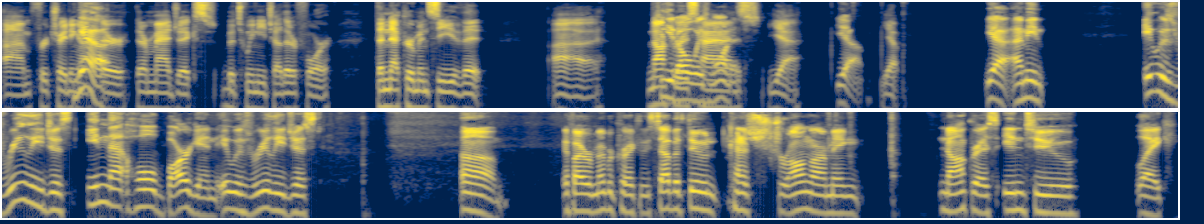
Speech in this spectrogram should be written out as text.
um, for trading Yeah. out their their magics between each other for the necromancy that uh He had Nokris always wanted. has. Yeah. Yeah. Yep. Yeah, I mean, it was really just in that whole bargain, it was really just um if I remember correctly, Savathun kind of strong arming Nokris into like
